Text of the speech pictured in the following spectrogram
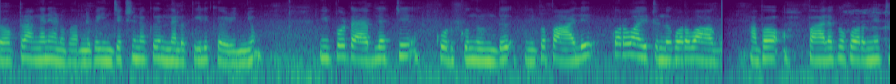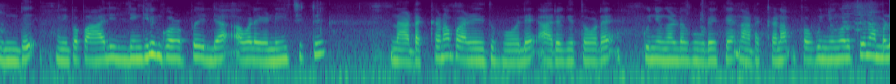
ഡോക്ടർ അങ്ങനെയാണ് പറഞ്ഞത്. ഇപ്പോൾ ഇഞ്ചക്ഷനൊക്കെ ഇന്നലത്തിൽ കഴിഞ്ഞു. ഇനിയിപ്പോൾ ടാബ്ലറ്റ് കൊടുക്കുന്നുണ്ട്. ഇനിയിപ്പോൾ പാൽ കുറവായിട്ടുണ്ട് കുറവാകും. അപ്പോൾ പാലൊക്കെ കുറഞ്ഞിട്ടുണ്ട്. ഇനിയിപ്പോൾ പാലില്ലെങ്കിലും കുഴപ്പമില്ല. അവൾ എണീച്ചിട്ട് നടക്കണം പഴയതുപോലെ. ആരോഗ്യത്തോടെ കുഞ്ഞുങ്ങളുടെ കൂടെയൊക്കെ നടക്കണം. ഇപ്പോൾ കുഞ്ഞുങ്ങൾക്ക് നമ്മൾ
